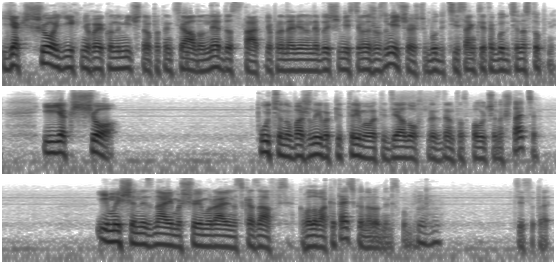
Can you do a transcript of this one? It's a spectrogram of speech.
Якщо їхнього економічного потенціалу недостатньо, принаймні на найближчі місці, вони ж розуміють, що якщо будуть ці санкції, так будуть і наступні. І якщо Путіну важливо підтримувати діалог з президентом Сполучених Штатів, і ми ще не знаємо, що йому реально сказав голова Китайської Народної Республіки в цій ситуації,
